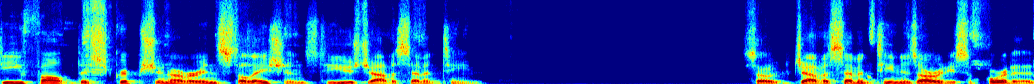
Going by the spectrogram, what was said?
default description of our installations to use Java 17. So Java 17 is already supported.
